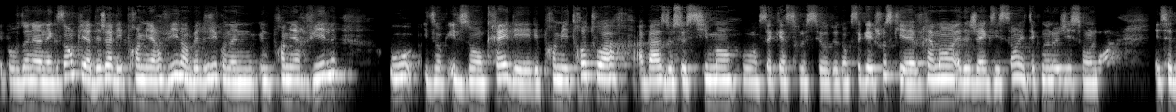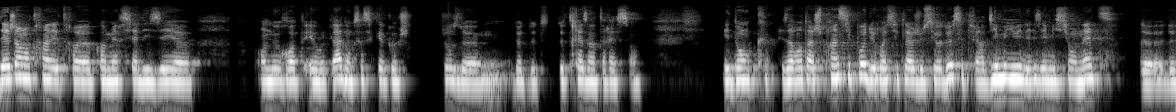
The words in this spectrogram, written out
et pour vous donner un exemple, il y a déjà les premières villes. En Belgique, on a une première ville où ils ont, ils créé des, premiers trottoirs à base de ce ciment où on séquestre le CO2. Donc c'est quelque chose qui est vraiment déjà existant, les technologies sont là et c'est déjà en train d'être commercialisé euh, en Europe et au-delà. Donc ça c'est quelque chose de, de, très intéressant. Et donc les avantages principaux du recyclage du CO2, c'est de faire diminuer les émissions nettes de,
